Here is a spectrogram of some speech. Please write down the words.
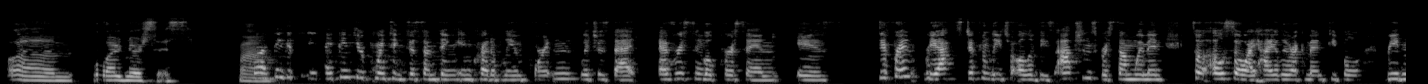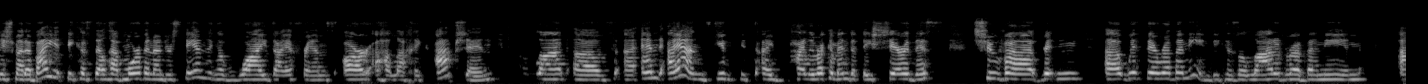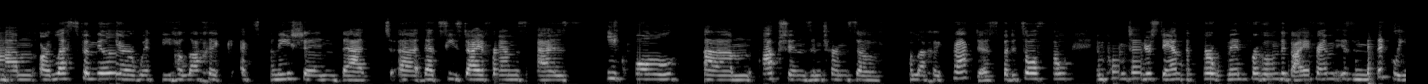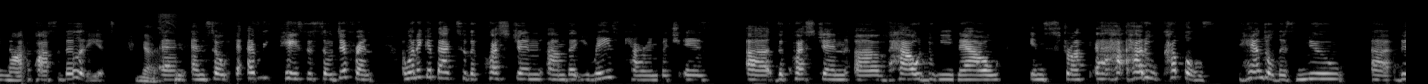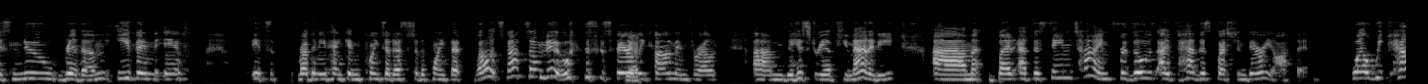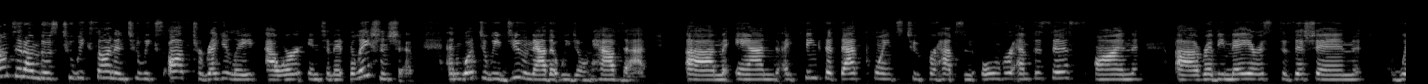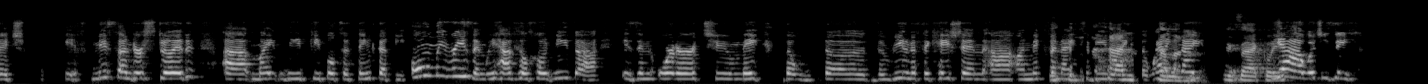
um, or nurses. Wow. Well, I think it's, I think you're pointing to something incredibly important, which is that every single person is different, reacts differently to all of these options for some women. So also I highly recommend people read Nishmat HaBayit because they'll have more of an understanding of why diaphragms are a halachic option. A lot of, uh, and, and give, I highly recommend that they share this tshuva written uh, with their rabbanim because a lot of rabbanim um, are less familiar with the halachic explanation that uh, that sees diaphragms as equal um, options in terms of halachic practice. But it's also important to understand that there are women for whom the diaphragm is medically not a possibility. It's, yes. And and so every case is so different. I want to get back to the question um, that you raised, Karen, which is uh, the question of how do we now instruct? How, how do couples handle this new uh, this new rhythm, even if it's Rabbanit Henkin pointed us to the point that, well, it's not so new. this is fairly yeah. common throughout um, the history of humanity. Um, but at the same time, for those, I've had this question very often. Well, we counted on those two weeks on and two weeks off to regulate our intimate relationship. And what do we do now that we don't have that? Um, and I think that that points to perhaps an overemphasis on uh, Rebbe Meir's position, which if misunderstood, uh, might lead people to think that the only reason we have Hilchot Nida is in order to make the the, the reunification uh, on mikveh night to be like the wedding night. Exactly. Yeah, which is a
